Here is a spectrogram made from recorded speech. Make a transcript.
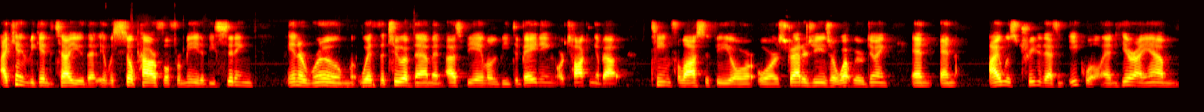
I can't even begin to tell you that it was so powerful for me to be sitting in a room with the two of them and us be able to be debating or talking about team philosophy or or strategies or what we were doing. And and I was treated as an equal. And here I am,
